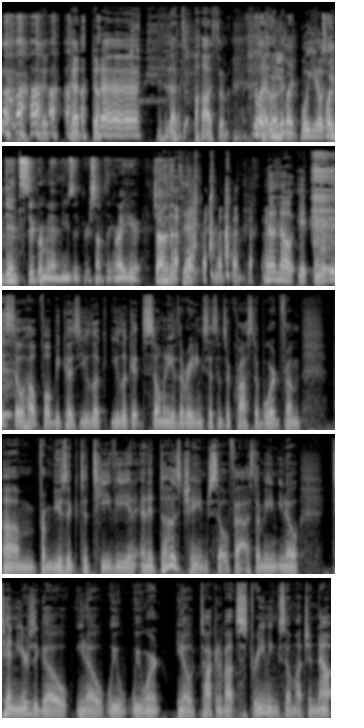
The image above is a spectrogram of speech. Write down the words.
da, da, da, That's awesome. I feel like I we need it. like well, you know, plugged it, in Superman music or something right here, Jonathan. That's it. no, no, it, and it is so helpful because you look you look at so many of the rating systems across the board from um, from music to TV, and, and it does change so fast. I mean, you know, ten years ago, you know, we we weren't you know talking about streaming so much, and now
